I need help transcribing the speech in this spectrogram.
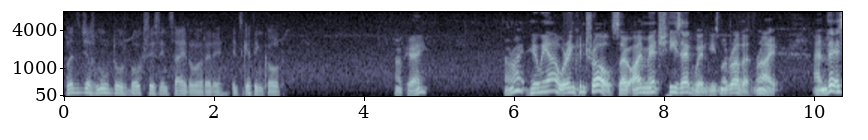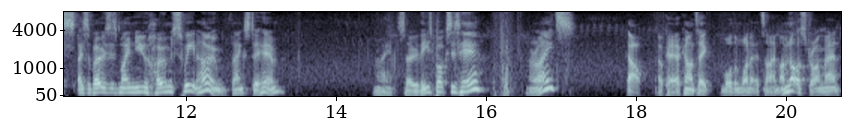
Let's just move those boxes inside already. It's getting cold. Okay. All right, here we are. We're in control. So I'm Mitch, he's Edwin, he's my brother. Right. And this, I suppose, is my new home sweet home, thanks to him. Right, so these boxes here. All right. Oh, okay, I can't take more than one at a time. I'm not a strong man.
